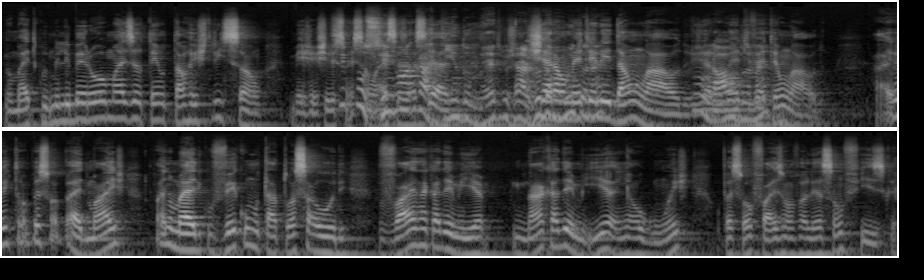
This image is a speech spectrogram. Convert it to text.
meu médico me liberou, mas eu tenho tal restrição. Minhas restrições são possível, essas, uma essas, cartinha essas. do médico já ajuda Geralmente muito, né? ele dá um laudo, Um geralmente laudo, vai né? ter um laudo. Aí então a pessoa pede, mas vai no médico, vê como tá a tua saúde, vai na academia. Na academia, em algumas, o pessoal faz uma avaliação física,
